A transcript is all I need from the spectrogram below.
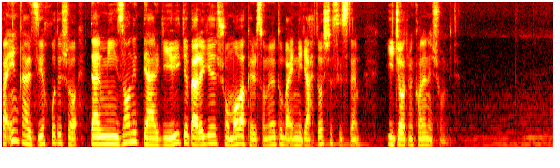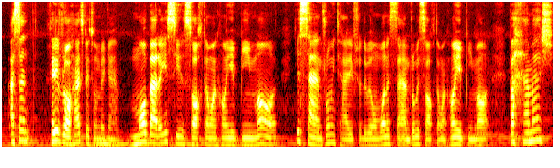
و این قضیه خودش رو در میزان درگیری که برای شما و پرسنلتون برای نگهداشت سیستم ایجاد می‌کنه نشون میده. اصلا خیلی راحت بهتون بگم. ما برای ساختمان های بیمار یه سندرومی تعریف شده به عنوان سندروم ساختمان های بیمار و همش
